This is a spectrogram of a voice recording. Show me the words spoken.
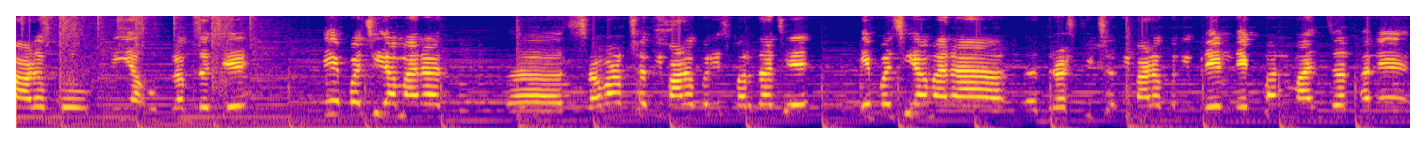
બાળકો અહીંયા ઉપલબ્ધ છે. એ પછી અમારા શ્રવણ ક્ષતિ બાળકોની સ્પર્ધા છે. એ પછી અમારા દ્રષ્ટિ ક્ષતિ બાળકોની બ્રેલ લેખન, વાંચન અને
